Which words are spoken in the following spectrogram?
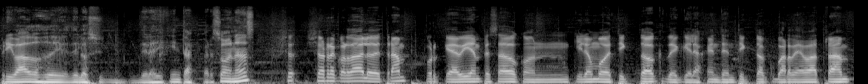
privados de, de los, de las distintas personas. Yo, yo recordaba lo de Trump porque había empezado con un quilombo de TikTok, de que la gente en TikTok bardeaba a Trump.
